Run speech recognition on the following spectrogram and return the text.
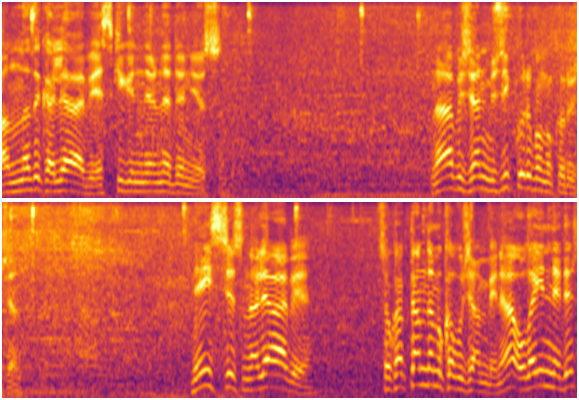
Anladık Ali abi. Eski günlerine dönüyorsun. Ne yapacaksın? Müzik grubu mu kuracaksın? Ne istiyorsun Ali abi? Sokaktan da mı kovacaksın beni ha? Olayın nedir?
